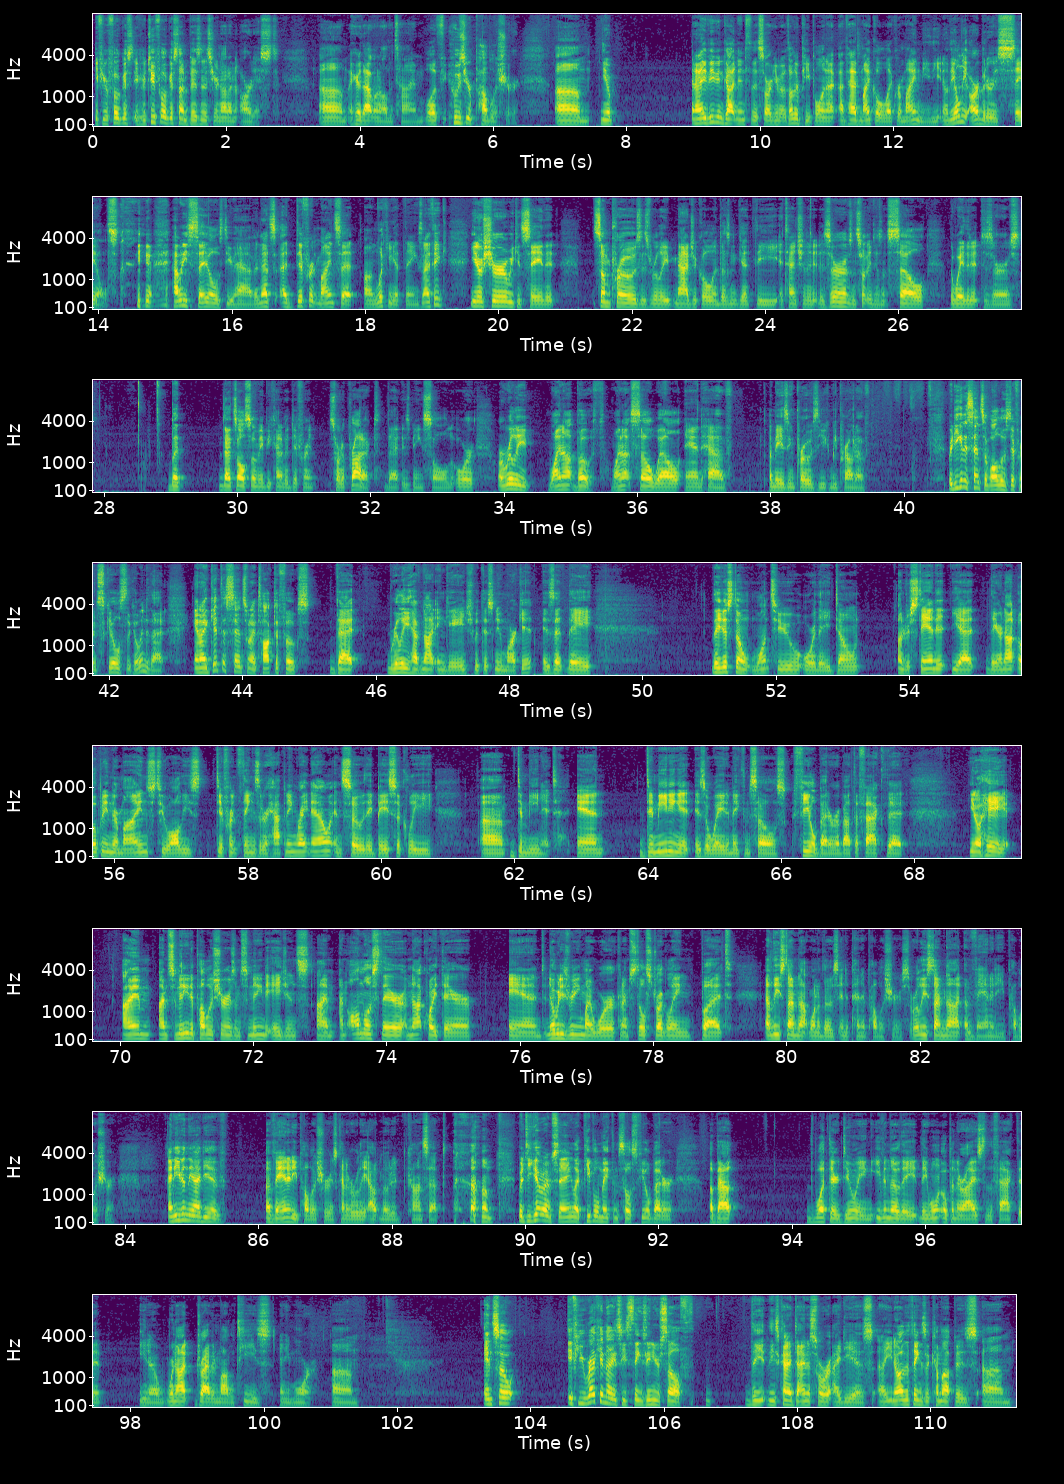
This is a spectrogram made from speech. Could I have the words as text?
if you're focused if you're too focused on business, you're not an artist. Um, I hear that one all the time. Well, if, who's your publisher? Um, you know, and I've even gotten into this argument with other people, and I, have had Michael like remind me, you know, the only arbiter is sales. How many sales do you have? And that's a different mindset on looking at things. And I think, you know, sure, we could say that some prose is really magical and doesn't get the attention that it deserves and certainly doesn't sell the way that it deserves. But that's also maybe kind of a different sort of product that is being sold or or really why not both? Why not sell well and have amazing prose that you can be proud of? But you get a sense of all those different skills that go into that. And I get the sense when I talk to folks that really have not engaged with this new market is that they they just don't want to or they don't understand it yet. They are not opening their minds to all these different things that are happening right now. And so they basically uh, demean it. And demeaning it is a way to make themselves feel better about the fact that, you know, hey, I'm I'm submitting to publishers, I'm submitting to agents, I'm I'm almost there, I'm not quite there, and nobody's reading my work and I'm still struggling, but at least I'm not one of those independent publishers, or at least I'm not a vanity publisher. And even the idea of a vanity publisher is kind of a really outmoded concept. um, but do you get what I'm saying? Like people make themselves feel better about what they're doing, even though they, they won't open their eyes to the fact that, you know, we're not driving Model Ts anymore. Um, and so if you recognize these things in yourself, the, these kind of dinosaur ideas, uh, you know, other things that come up is um,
